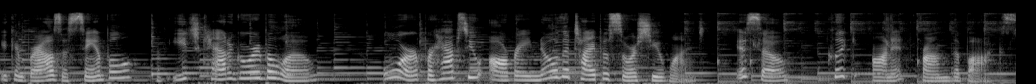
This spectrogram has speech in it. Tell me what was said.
You can browse a sample of each category below, or perhaps you already know the type of source you want. If so, click on it from the box.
